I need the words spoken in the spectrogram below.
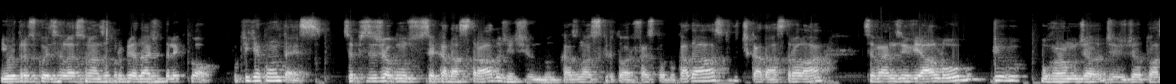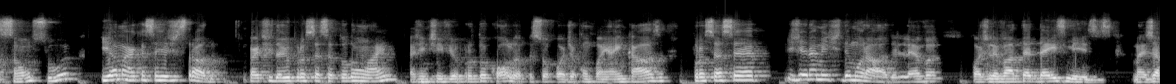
e outras coisas relacionadas à propriedade intelectual. O que, que acontece? Você precisa de alguns ser cadastrado, a gente, no caso nosso escritório, faz todo o cadastro, te cadastra lá, você vai nos enviar a logo o, o ramo de, de, de, atuação sua e a marca ser registrada. A partir daí o processo é todo online, a gente envia o protocolo, a pessoa pode acompanhar em casa. O processo é ligeiramente demorado, ele leva, pode levar até 10 meses, mas já,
